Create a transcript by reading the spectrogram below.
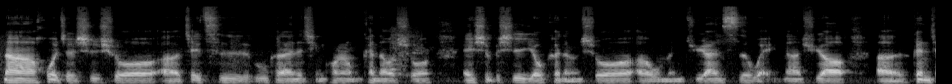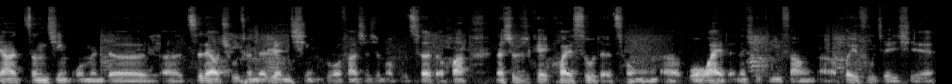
那或者是说，呃，这次乌克兰的情况让我们看到说，哎，是不是有可能说，呃，我们居安思危，那需要呃更加增进我们的呃资料储存的韧性。如果发生什么不测的话，那是不是可以快速的从呃国外的那些地方呃恢复这些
